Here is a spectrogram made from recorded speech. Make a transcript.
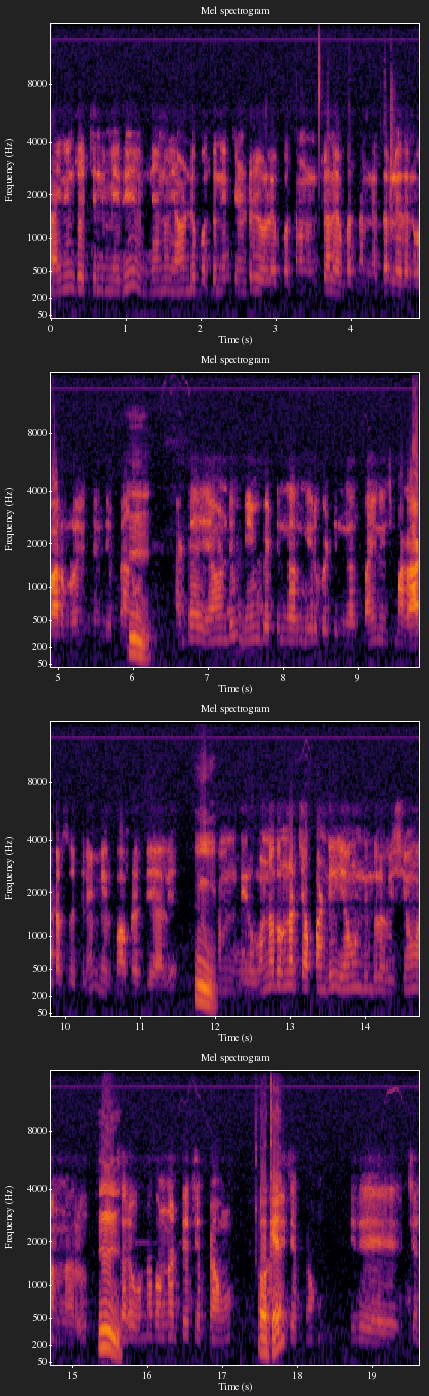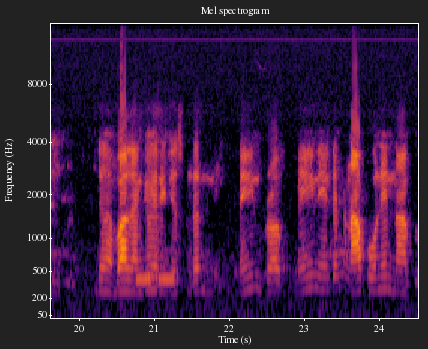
పైనుంచి వచ్చింది మీది. నేను ఏమంటే పొద్దున్న నుంచి ఇంటర్వ్యూ లేకపోతున్నాను నుంచో లేకపోతున్నాను నిద్ర లేదండి. వారం అని చెప్పాను. ఉమ్. అంటే ఏమండి మేము పెట్టింది కాదు మీరు పెట్టింది కాదు పైనుంచి మాకు ఆర్డర్స్ వచ్చినాయి మీరు కోఆపరేట్ చేయాలి. మీరు ఉన్నది ఉన్నట్టు చెప్పండి ఏముంది ఇందులో విషయం అన్నారు. సరే ఉన్నది ఉన్నట్టే చెప్పాము. ఓకే. చెప్పాము. ఇది వాళ్ళు ఎంక్వైరీ చేసుకుంటారు. మెయిన్ మెయిన్ ఏంటంటే నా ఫోనే నాకు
